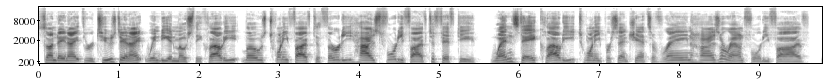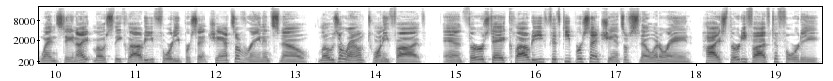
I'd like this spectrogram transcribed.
Sunday night through Tuesday night, windy and mostly cloudy, lows 25 to 30, highs 45 to 50. Wednesday, cloudy, 20% chance of rain, highs around 45. Wednesday night, mostly cloudy, 40% chance of rain and snow, lows around 25. And Thursday, cloudy, 50% chance of snow and rain, highs 35 to 40.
